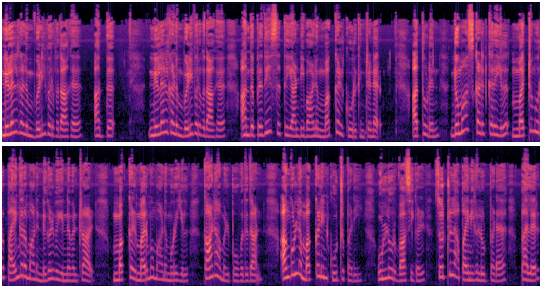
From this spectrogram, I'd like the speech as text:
நிழல்களும் வெளிவருவதாக அந்த நிழல்களும் வெளிவருவதாக அந்த பிரதேசத்தை அண்டி வாழும் மக்கள் கூறுகின்றனர். அத்துடன் டுமாஸ் கடற்கரையில் மற்றொரு பயங்கரமான நிகழ்வு என்னவென்றால் மக்கள் மர்மமான முறையில் காணாமல் போவதுதான். அங்குள்ள மக்களின் கூற்றுப்படி உள்ளூர் வாசிகள் சுற்றுலா பயணிகள் உட்பட பலர்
